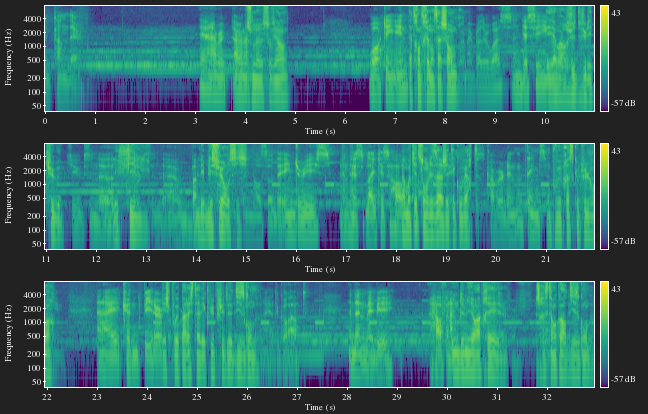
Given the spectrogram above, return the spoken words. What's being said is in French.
Je me souviens être entré dans sa chambre et avoir juste vu les tubes, les fils, les blessures aussi. La moitié de son visage était couverte. On pouvait presque plus le voir. Et je pouvais pas rester avec lui plus de 10 secondes. Une demi-heure après, je restais encore 10 secondes.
